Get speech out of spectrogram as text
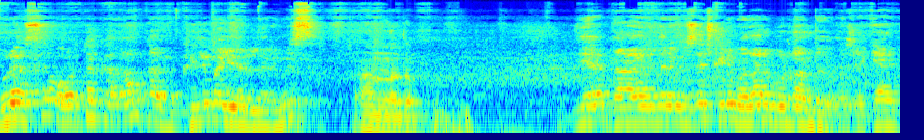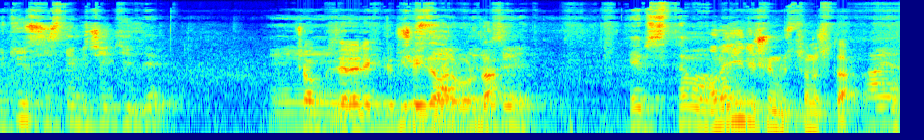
Burası ortak alan tabii klima yerlerimiz. Anladım. Diğer dairelerimize klimalar buradan dağılacak. Yani bütün sistemi çekildi. Ee, Çok güzel elektrik şeyi de var burada. Evet. Hepsi tamam. Onu iyi düşünmüşsün usta. Aynen.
